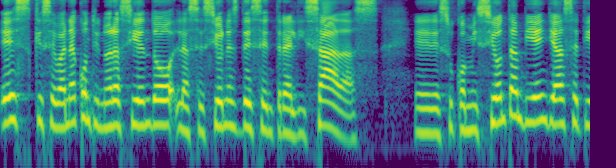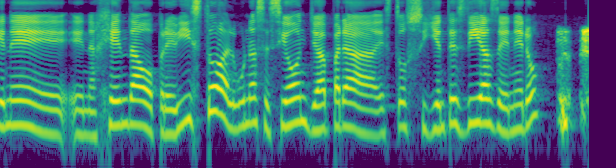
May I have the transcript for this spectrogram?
es que se van a continuar haciendo las sesiones descentralizadas. Eh, de su comisión también ya se tiene en agenda o previsto alguna sesión ya para estos siguientes días de enero.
